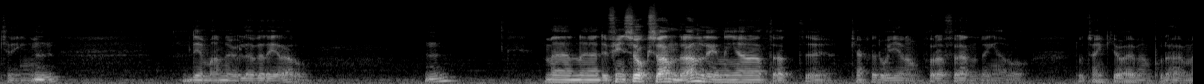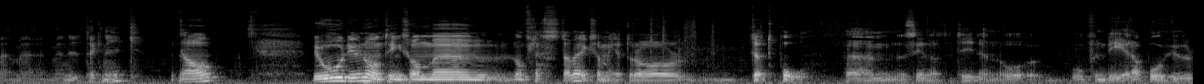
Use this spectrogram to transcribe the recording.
kring mm. det man nu levererar. Då. Mm. Men eh, det finns ju också andra anledningar att, att eh, kanske då genomföra förändringar. Och då tänker jag även på det här med, med, med ny teknik. Ja, jo det är ju någonting som eh, de flesta verksamheter har dött på den senaste tiden och, och fundera på hur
